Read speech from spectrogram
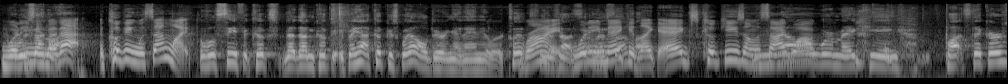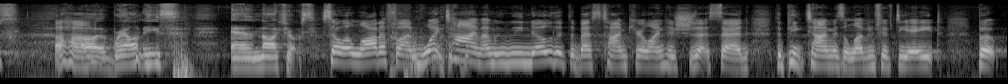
What do you mean by that? Cooking with sunlight. We'll see if it cooks. That doesn't cook. It may not cook as well during an annular eclipse. Right. What are you making? Sunlight. Like eggs, cookies on the no, sidewalk? we're making pot stickers, uh-huh. uh, brownies, and nachos. So a lot of fun. What time? I mean, we know that the best time, Caroline has said, the peak time is 11:58. But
